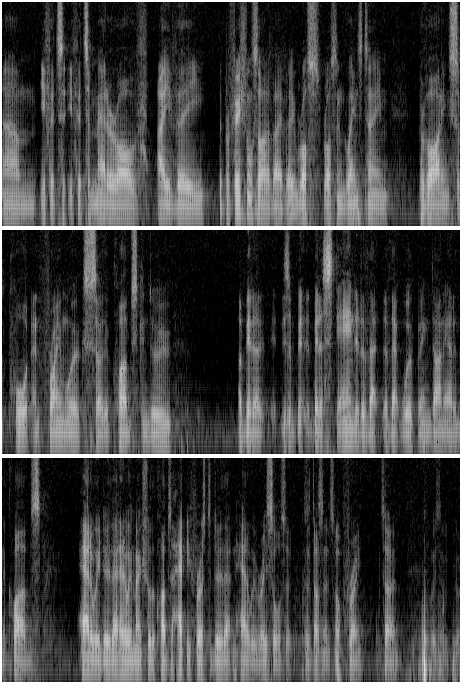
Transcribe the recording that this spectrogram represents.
um, if, it's, if it's a matter of AV, the professional side of AV, Ross, Ross and Glenn's team providing support and frameworks so that clubs can do a better, there's a, bit, a better standard of that, of that work being done out in the clubs, how do we do that? How do we make sure the clubs are happy for us to do that? And how do we resource it? Because it doesn't, it's not free. So, we've got a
